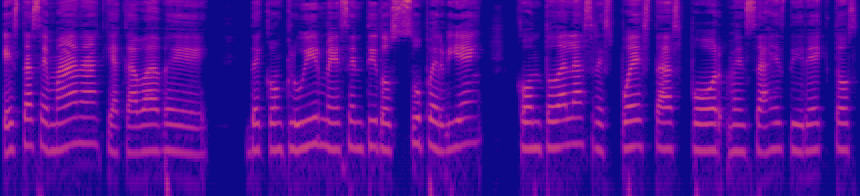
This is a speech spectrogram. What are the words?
Esta semana que acaba de, de concluir me he sentido súper bien con todas las respuestas por mensajes directos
